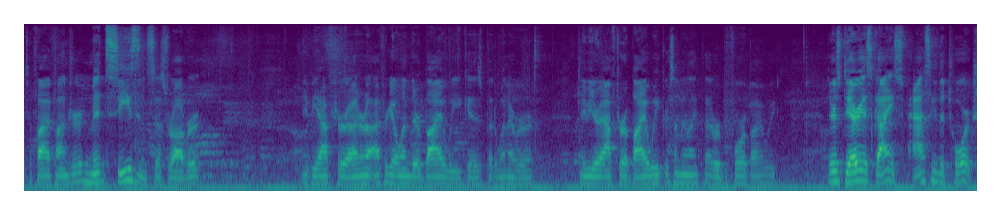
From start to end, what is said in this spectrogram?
to 500. Mid-season, says Robert. Maybe after, I don't know, I forget when their bye week is, but whenever, maybe you're after a bye week or something like that, or before a bye week. There's Derrius Guice passing the torch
